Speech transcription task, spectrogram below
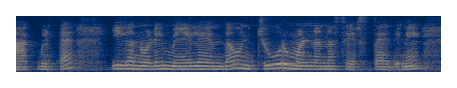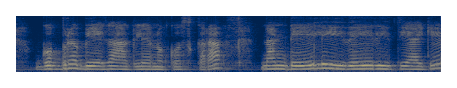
ಹಾಕಿಬಿಟ್ಟೆ. ಈಗ ನೋಡಿ ಮೇಲೆಯಿಂದ ಚೂರು ಮಣ್ಣನ್ನು ಸೇರಿಸ್ತಾ ಇದ್ದೀನಿ. ಗೊಬ್ಬರ ಬೇಗ ಆಗಲಿ ಅನ್ನೋಕ್ಕೋಸ್ಕರ. ನಾನು ಡೈಲಿ ಇದೇ ರೀತಿಯಾಗಿ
